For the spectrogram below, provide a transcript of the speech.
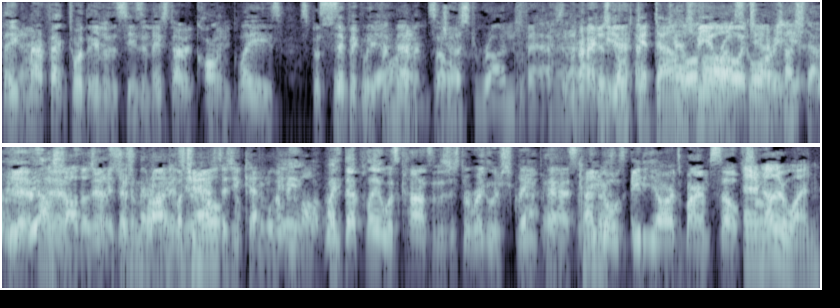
They, Yeah. matter of fact, toward the end of the season, they started calling plays specifically Yeah. for Devin. So Just run fast. Right, Just yeah. go get down Catch the the field. ball, Throw it to score, I mean, touchdown. Yes, We all yes, saw those yes. plays. Doesn't Just run as you But you fast know- as you can, and we'll I get you mean, the ball. wait, that play at Wisconsin is just a regular screen Yeah. pass, and he goes 80 yards by himself. And so. another one,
